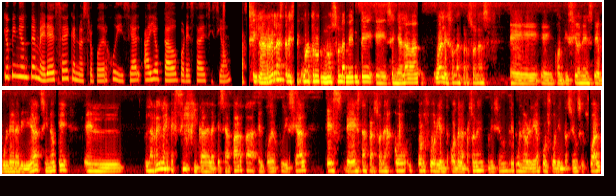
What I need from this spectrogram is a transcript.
¿Qué opinión te merece que nuestro Poder Judicial haya optado por esta decisión? Sí, las reglas 3 y 4 no solamente eh, señalaban cuáles son las personas eh, en condiciones de vulnerabilidad, sino que la regla específica de la que se aparta el Poder Judicial es de estas personas por su o de las personas en condición de vulnerabilidad por su orientación sexual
